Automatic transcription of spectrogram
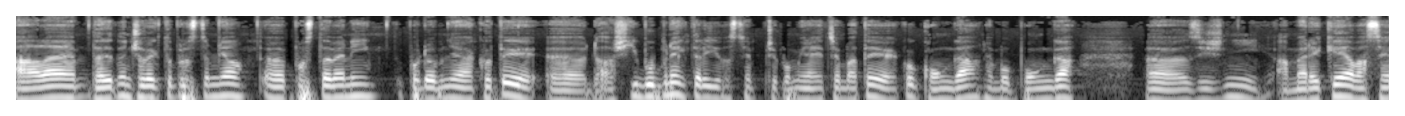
ale tady ten člověk to prostě měl eh, postavený podobně jako ty eh, další bubny, které vlastně připomínají třeba ty jako konga nebo ponga eh, z Jižní Ameriky a vlastně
